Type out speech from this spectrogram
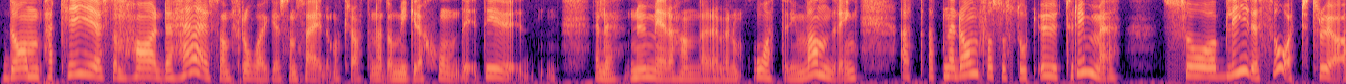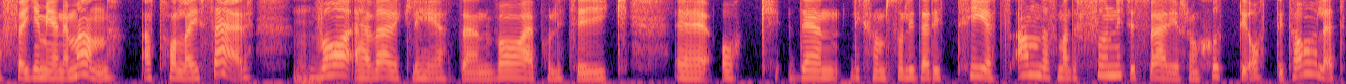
de partier som har det här som frågor som Sverigedemokraterna, då migration, det, det, eller numera handlar det väl om återinvandring, att, att när de får så stort utrymme så blir det svårt, tror jag, för gemene man att hålla isär. Vad är verkligheten? Vad är politik? Eh, och den liksom solidaritetsanda som hade funnits i Sverige från 70 80-talet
